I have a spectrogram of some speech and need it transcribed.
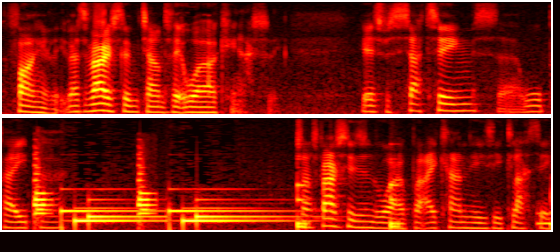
finally. That's a very slim chance of it working, actually. Here's the settings, uh, wallpaper. Transparency doesn't work, but I can use the classic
